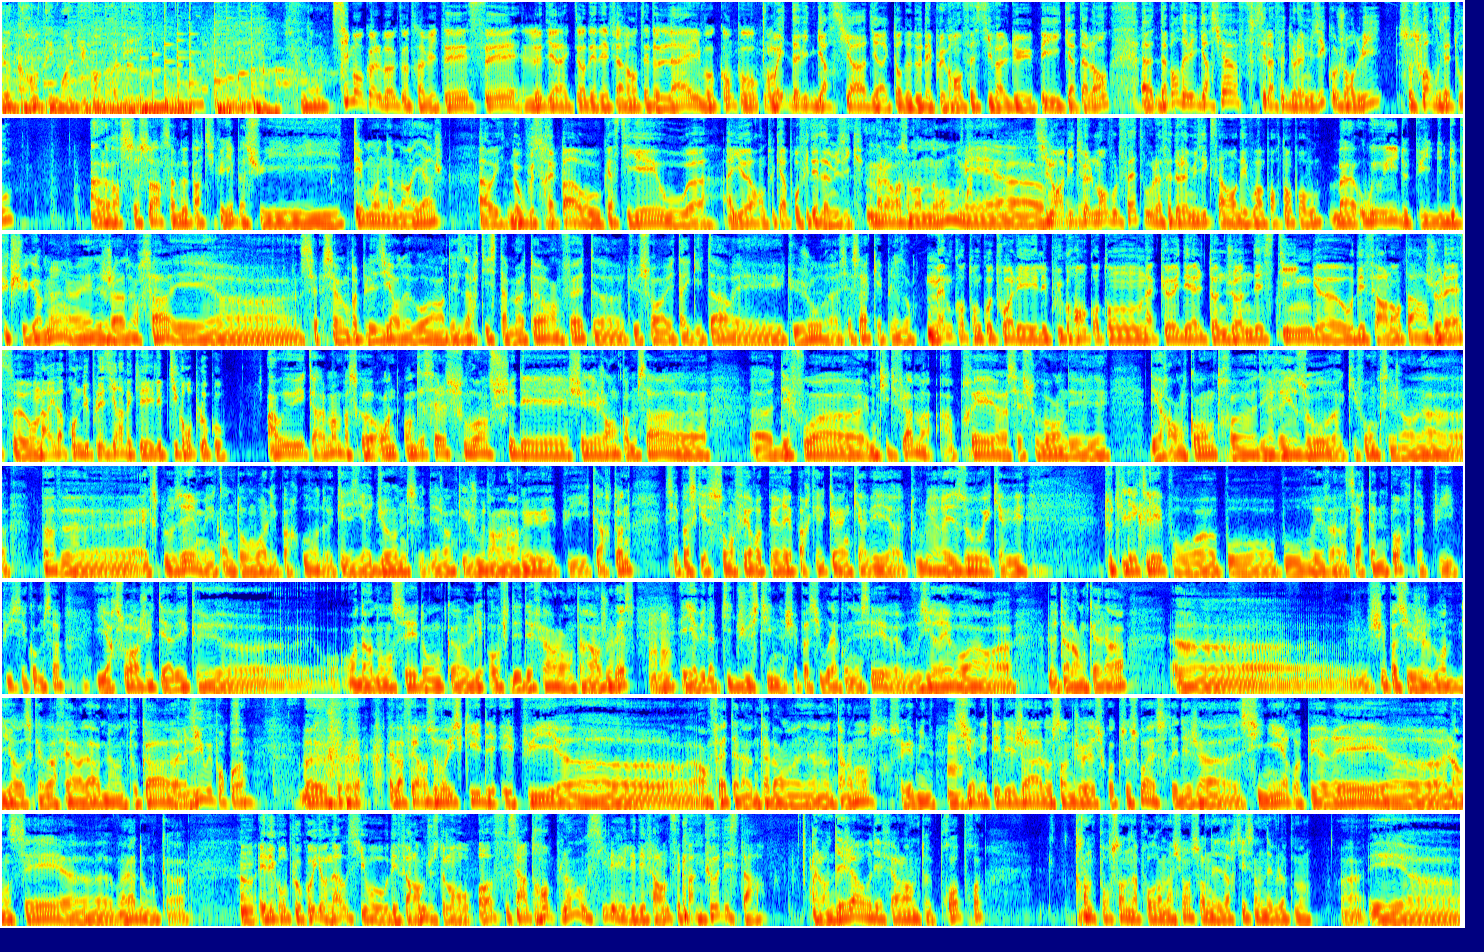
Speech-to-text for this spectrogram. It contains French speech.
le grand témoin du vendredi. Simon Colboc, notre invité, c'est le directeur des déferlantes et de live au Campo. Oui, David Garcia, directeur de deux des plus grands festivals du pays catalan. Euh, D'abord, David Garcia, c'est la fête de la musique aujourd'hui. Ce soir, vous êtes où? Alors ce soir, c'est un peu particulier parce que je suis témoin d'un mariage. Ah oui, donc vous ne serez pas au Castillet ou euh, ailleurs, en tout cas, profiter de la musique. Malheureusement non, mais euh, Sinon, habituellement, vous le faites ou la fête de la musique, c'est un rendez-vous important pour vous bah oui oui depuis depuis que je suis gamin, et déjà j'adore ça et euh, c'est un vrai plaisir de voir des artistes amateurs en fait. tu sors avec ta guitare et tu joues, c'est ça qui est plaisant. Même quand on côtoie les, les plus grands, quand on accueille des Elton John, des Sting au Déferlante à Argelès, on arrive à prendre du plaisir avec les, les petits groupes locaux. Ah oui, oui, carrément, parce qu'on on décèle souvent chez des, chez des gens comme ça, euh, euh, des fois euh, une petite flamme. Après, euh, c'est souvent des, des rencontres, euh, des réseaux qui font que ces gens-là peuvent exploser. Mais quand on voit les parcours de Kezia Jones, des gens qui jouent dans la rue et puis cartonnent, c'est parce qu'ils se sont fait repérer par quelqu'un qui avait tous les réseaux et qui avait toutes les clés pour euh, pour, pour ouvrir euh, certaines portes et puis puis c'est comme ça. Hier soir, j'étais avec euh, on a annoncé donc les offs des déferlantes à Argelès Mhm. et il y avait la petite Justine, je sais pas si vous la connaissez, vous irez voir le talent qu'elle a. Euh, je sais pas si j'ai le droit de dire ce qu'elle va faire là, mais en tout cas, euh, Allez-y, oui, pourquoi bah, euh, elle va faire The Voice Kid et, puis euh, en fait elle a un talent elle a un talent monstre ce gamine. Hmm. Si on était déjà à Los Angeles ou quoi que ce soit, elle serait déjà signée, repérée, euh, lancée, euh, voilà donc. Hein, Et des groupes locaux, il y en a aussi au Déferlante, justement au Off. C'est un tremplin aussi, les, les Déferlantes, c'est pas que des stars. Alors déjà aux déferlantes propres, 30% de la programmation sont des artistes en développement. Voilà. Et euh,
